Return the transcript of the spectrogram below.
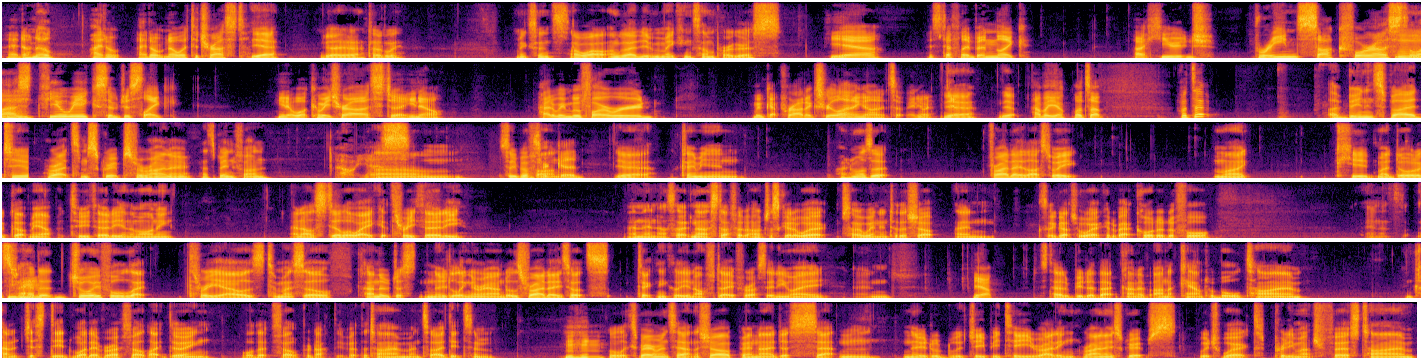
I don't know. I don't, I don't know what to trust. Yeah. Yeah, yeah, totally. Makes sense. Oh, wow. I'm glad you're making some progress. Yeah. It's definitely been like a huge brain suck for us the Mm. last few weeks of just like, you know, what can we trust? Uh, you know, how do we move forward? We've got products relying on it. So, anyway, Yeah. Yeah. how about you? What's up? What's up? I've been inspired to write some scripts for Rhino. That's been fun. Oh, yes. Um, super Those are fun. good. Yeah. Came in, when was it? Friday last week. My kid, my daughter got me up at 2.30 in the morning and I was still awake at 3.30. And then I was like, no, stuff it. I'll just go to work. So I went into the shop and so I got to work at about quarter to four. And it's, it's mm-hmm. had a joyful like three hours to myself, kind of just noodling around. It was Friday, so it's technically an off day for us anyway. And Yeah. just had a bit of that kind of unaccountable time and kind of just did whatever I felt like doing or that felt productive at the time. And so I did some Mm-hmm. little experiments out in the shop and I just sat and noodled with GPT writing Rhino scripts, which worked pretty much first time.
